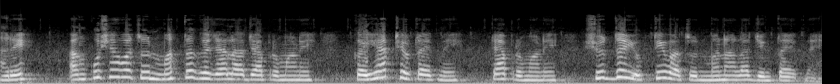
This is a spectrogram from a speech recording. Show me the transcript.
अरे अंकुशा वाचून मत्त गजाला ज्याप्रमाणे कह्यात ठेवता येत नाही त्याप्रमाणे शुद्ध युक्ती वाचून मनाला जिंकता येत नाही.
